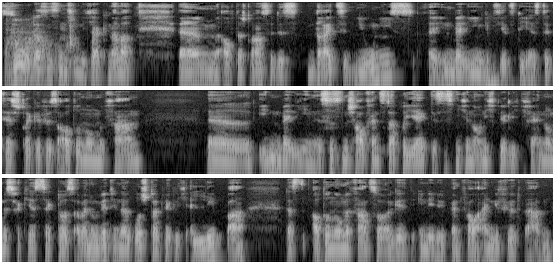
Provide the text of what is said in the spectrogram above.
So, das ist ein ziemlicher Knaller. Ähm, auf der Straße des 13. Junis äh, in Berlin gibt es jetzt die erste Teststrecke fürs autonome Fahren äh, in Berlin. Es ist ein Schaufensterprojekt, es ist nicht, noch nicht wirklich die Veränderung des Verkehrssektors, aber nun wird in der Großstadt wirklich erlebbar, dass autonome Fahrzeuge in den ÖPNV eingeführt werden.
